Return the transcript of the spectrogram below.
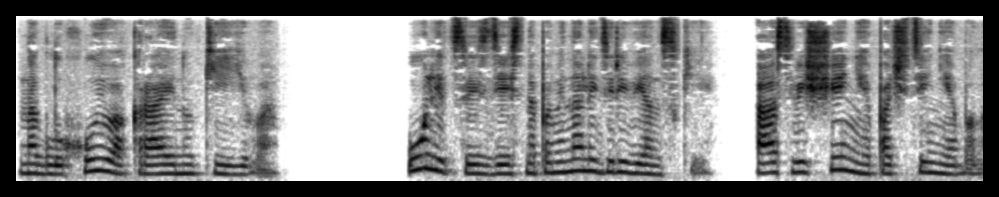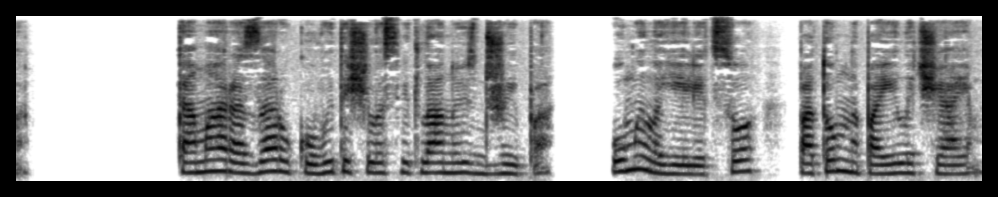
на глухую окраину Киева. Улицы здесь напоминали деревенские, а освещения почти не было. Тамара за руку вытащила Светлану из джипа, умыла ей лицо, потом напоила чаем.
